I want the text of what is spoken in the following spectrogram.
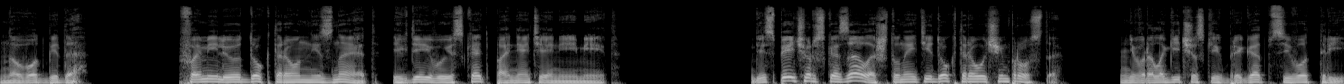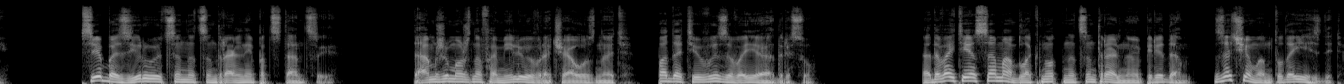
Но вот беда. Фамилию доктора он не знает, и где его искать, понятия не имеет. Диспетчер сказала, что найти доктора очень просто. Неврологических бригад всего три. Все базируются на центральной подстанции. Там же можно фамилию врача узнать, по дате вызова и адресу. А давайте я сама блокнот на центральную передам. Зачем вам туда ездить?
